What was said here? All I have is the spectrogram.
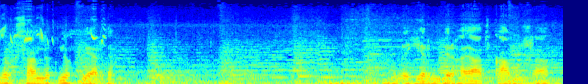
Yok sandık yok bir yerde. Burada 21 hayatı kalmış ha.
